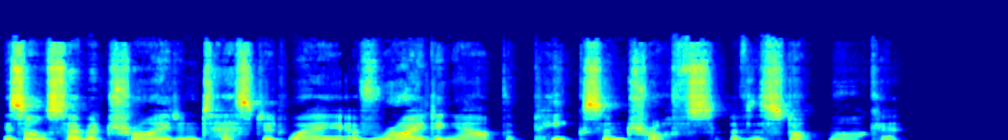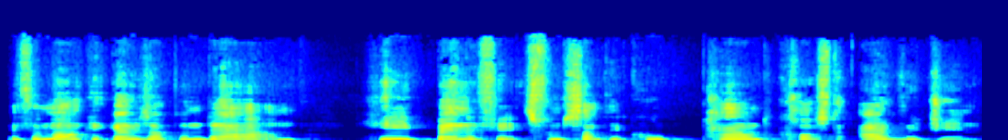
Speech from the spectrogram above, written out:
is also a tried and tested way of riding out the peaks and troughs of the stock market. If the market goes up and down, he benefits from something called pound cost averaging.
